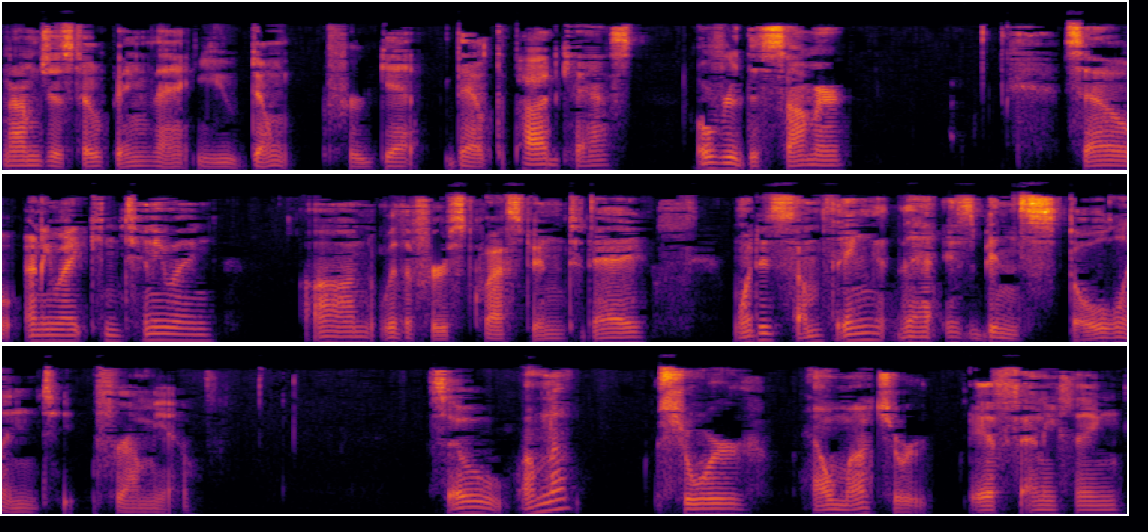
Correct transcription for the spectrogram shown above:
And I'm just hoping that you don't forget about the podcast over the summer. So anyway, continuing on with the first question today. What is something that has been stolen to, from you? So I'm not sure how much or if anything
